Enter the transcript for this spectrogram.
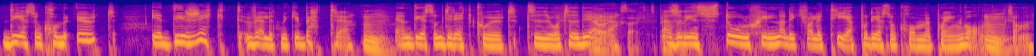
det som kommer ut är direkt väldigt mycket bättre än det som direkt kom ut tio år tidigare. Mm. Ja, exakt. alltså det är en stor skillnad i kvalitet på det som kommer på en gång. Mm. Liksom.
